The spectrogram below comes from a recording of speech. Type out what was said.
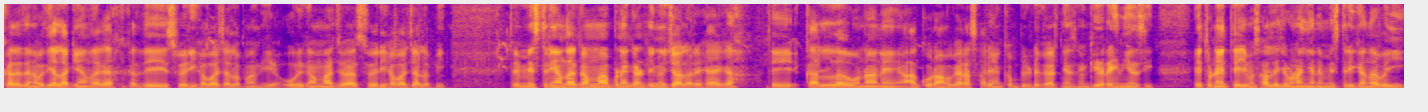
ਕਦੇ ਦਿਨ ਵਧੀਆ ਲੱਗ ਜਾਂਦਾ ਹੈਗਾ, ਕਦੇ ਸਵੇਰੀ ਹਵਾ ਚੱਲ ਪੈਂਦੀ ਹੈ। ਉਹੀ ਕੰਮ ਅੱਜ ਹੋਇਆ, ਸਵੇਰੀ ਹਵਾ ਚੱਲ ਪਈ। ਤੇ ਮਿਸਤਰੀਆਂ ਦਾ ਕੰਮ ਆਪਣੇ ਕੰਟੀਨਿਊ ਚੱਲ ਰਿਹਾ ਹੈਗਾ, ਤੇ ਕੱਲ ਉਹਨਾਂ ਨੇ ਆਹ ਕੁਰਾਂ ਵਗੈਰਾ ਸਾਰੀਆਂ ਕੰਪਲੀਟ ਕਰਤੀਆਂ ਸੀ, ਕਿਉਂਕਿ ਇਹ ਰਹਿੰਦੀਆਂ ਸੀ। ਇਹ ਥੋੜ੍ਹੀਆਂ ਤੇਜ਼ ਮਸਾਲੇ 'ਚ ਬਣਾਈਆਂ ਨੇ, ਮਿਸਤਰੀ ਕਹਿੰਦਾ ਬਈ,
